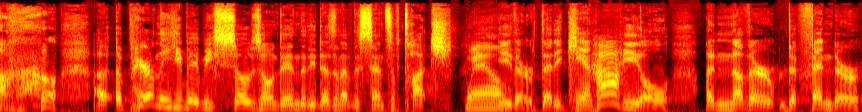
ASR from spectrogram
Uh, apparently, he may be so zoned in that he doesn't have the sense of touch. Well, either that he can't ha! feel another defender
